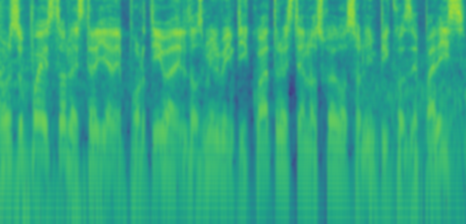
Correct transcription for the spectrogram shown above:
Por supuesto, la estrella deportiva del 2024 está en los Juegos Olímpicos de París.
